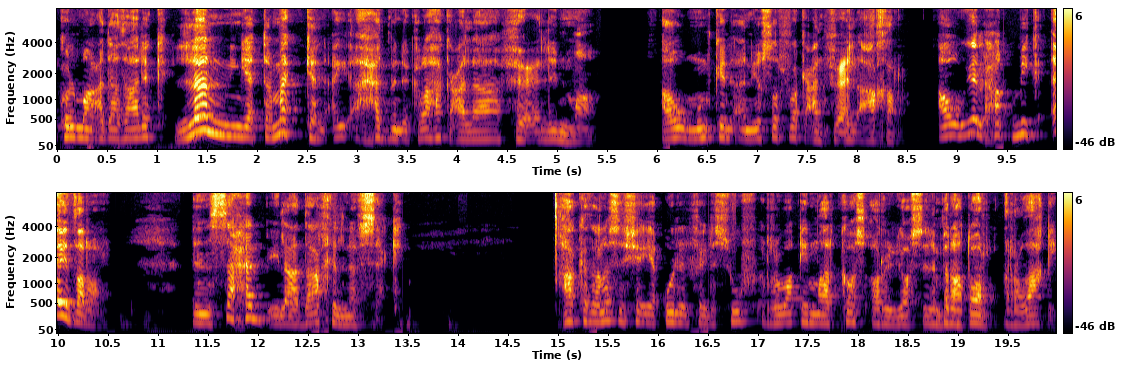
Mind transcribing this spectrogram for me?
كل ما عدا ذلك. لن يتمكن أي أحد من إكراهك على فعل ما. أو ممكن أن يصرفك عن فعل آخر. أو يلحق بك أي ضرر. انسحب إلى داخل نفسك. هكذا نفس الشيء يقول الفيلسوف الرواقي ماركوس أوريوس الإمبراطور الرواقي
